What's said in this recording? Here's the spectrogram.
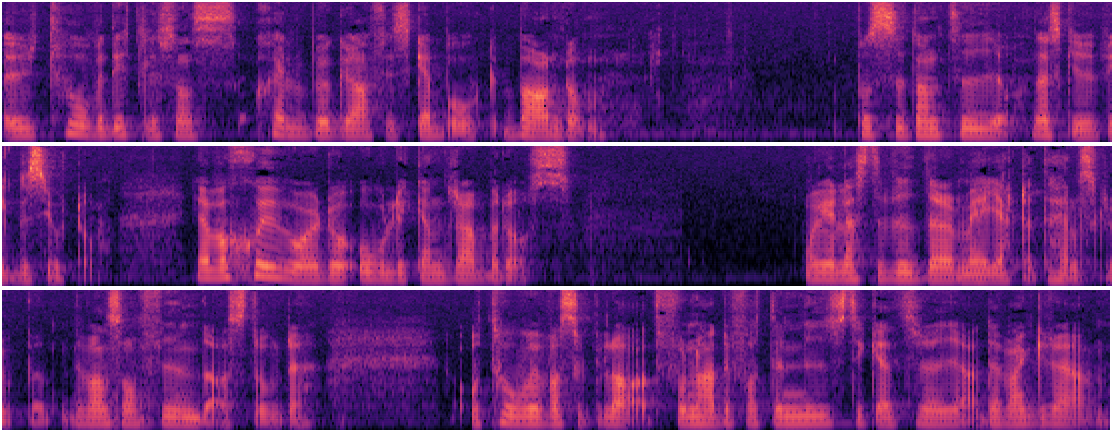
ur Tove Ditlevsons självbiografiska bok Barndom. På sidan 10, där skriver Vigdis Hjortholm. Jag var sju år då olyckan drabbade oss. Och jag läste vidare med hjärtat i hälsgropen. Det var en sån fin dag stod det. Och Tove var så glad för hon hade fått en ny stickad tröja. Den var grön.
